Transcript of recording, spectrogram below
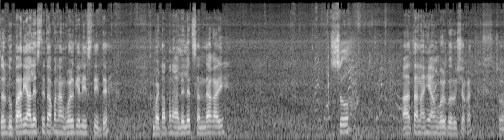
जर दुपारी आले असते तर आपण आंघोळ केली असती इथे. बट आपण आलेले आहेत संध्याकाळी. सो आता नाही आंघोळ करू शकत. सो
